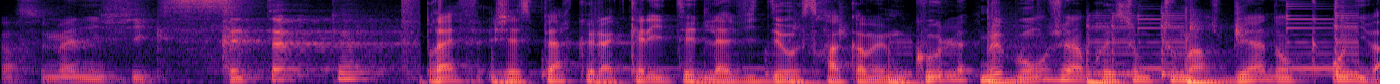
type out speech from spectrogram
dans ce magnifique setup. Bref, j'espère que la qualité de la vidéo sera quand même cool. Mais bon, j'ai l'impression que tout marche bien, donc on y va.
